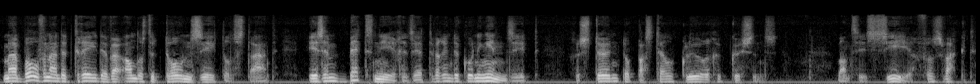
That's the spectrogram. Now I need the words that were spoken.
Maar bovenaan de treden waar anders de troonzetel staat, is een bed neergezet waarin de koningin zit, gesteund op pastelkleurige kussens, want ze is zeer verzwakt.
